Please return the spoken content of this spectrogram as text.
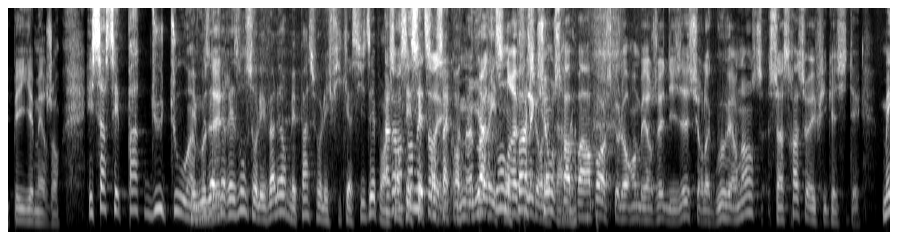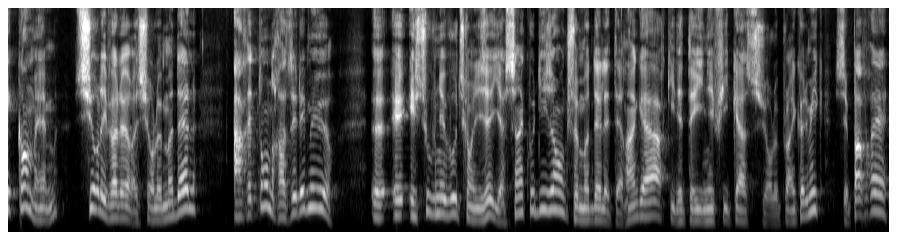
pays émergents. Et ça, c'est pas du tout un mais vous avez raison sur les valeurs, mais pas sur l'efficacité. Pour l'instant, c'est 750 milliards. Ma seconde réflexion sera par rapport à ce que Laurent Berger disait sur la gouvernance, ça sera sur l'efficacité. Mais quand même, sur les valeurs et sur le modèle, arrêtons de raser les murs. Euh, et, souvenez-vous de ce qu'on disait il y a 5 ou 10 ans, que ce modèle était ringard, qu'il était inefficace sur le plan économique. C'est pas vrai.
